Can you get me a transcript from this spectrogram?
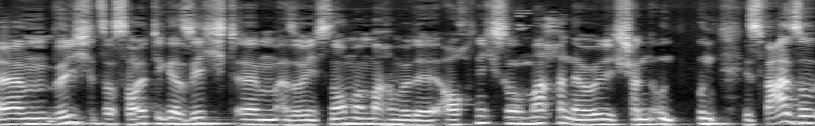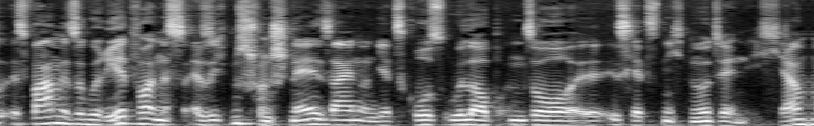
ähm, würde ich jetzt aus heutiger Sicht, ähm, also wenn ich es nochmal machen würde, auch nicht so machen. Da würde ich schon und, und es war so, es war mir suggeriert worden, dass, also ich muss schon schnell sein und jetzt Großurlaub und so äh, ist jetzt nicht notwendig, ja.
